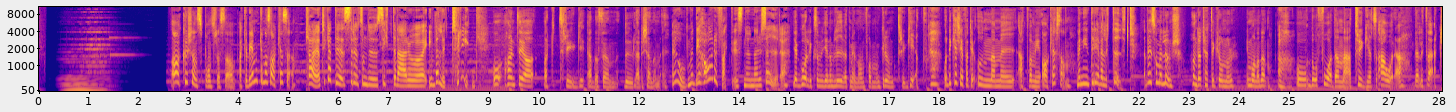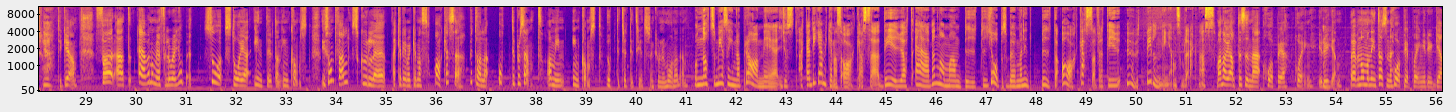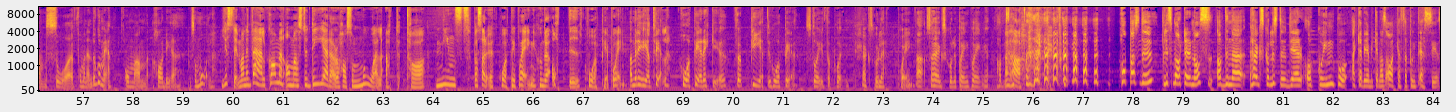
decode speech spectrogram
A-kursen sponsras av Akademikernas a-kassa. Klara, jag tycker att det ser ut som du sitter där och är väldigt trygg. Och har inte jag varit trygg ända sedan du lärde känna mig? Jo, men det har du faktiskt nu när du säger det. Jag går liksom genom livet med någon form av grundtrygghet. Och det kanske är för att jag unnar mig att vara med i a-kassan. Men är inte det väldigt dyrt? Det är som en lunch. 130 kronor i månaden. Oh. Och då få denna trygghetsaura väldigt värt, ja. tycker jag. För att även om jag förlorar jobbet så står jag inte utan inkomst. I sånt fall skulle Akademikernas a-kassa betala 80% av min inkomst upp till 33 000 kronor i månaden. Och något som är så himla bra med just akademikernas a-kassa det är ju att även om man byter jobb så behöver man inte byta a-kassa för att det är ju utbildningen som räknas. Man har ju alltid sina HP-poäng i ryggen. Mm. Och även om man inte har sina HP-poäng i ryggen så får man ändå gå med om man har det som mål. Just det, man är välkommen om man studerar och har som mål att ta minst, vad sa du, HP-poäng? 180 HP-poäng. Ja men det är helt fel. HP räcker ju, för P till HP står ju för poäng. Högskolepoäng. Ja, så högskolepoäng, poäng har vi sagt. Hoppas du blir smartare än oss av dina högskolestudier och gå in på akademikernasakassa.se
